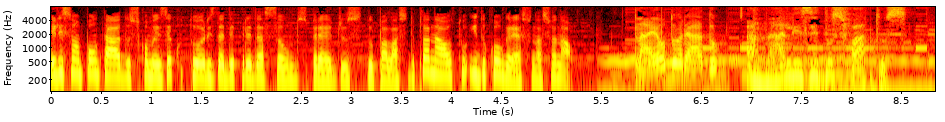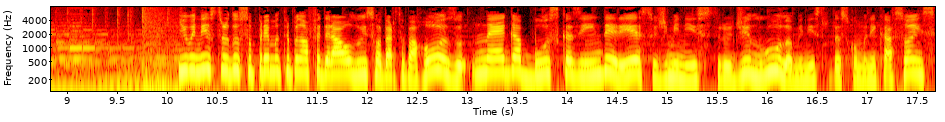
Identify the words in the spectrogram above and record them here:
Eles são apontados como executores da depredação dos prédios do Palácio do Planalto e do Congresso Nacional. Na Eldorado, análise dos fatos. E o ministro do Supremo Tribunal Federal, Luiz Roberto Barroso, nega buscas e endereço de ministro de Lula, o ministro das Comunicações,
